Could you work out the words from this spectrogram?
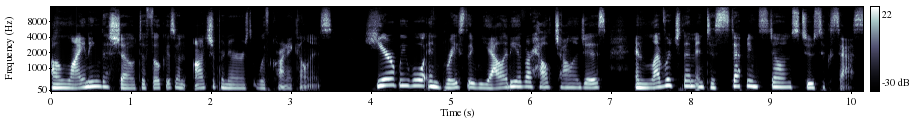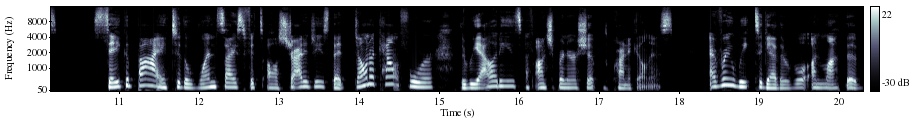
aligning the show to focus on entrepreneurs with chronic illness. Here we will embrace the reality of our health challenges and leverage them into stepping stones to success. Say goodbye to the one size fits all strategies that don't account for the realities of entrepreneurship with chronic illness. Every week together, we'll unlock the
